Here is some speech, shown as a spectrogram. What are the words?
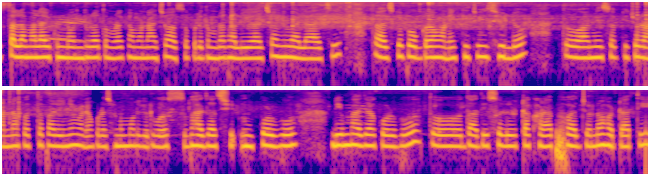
আসসালামু আলাইকুম বন্ধুরা, তোমরা কেমন আছো? আশা করি তোমরা ভালোই আছো, আমি ভালো আছি। তো আজকে প্রোগ্রাম অনেক কিছুই ছিল, তো আমি সব কিছু রান্না করতে পারিনি। মনে করেছিল মুরগির গোস ভাজা করব, ডিম ভাজা করব। তো দাদির শরীরটা খারাপ হওয়ার জন্য হঠাৎই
